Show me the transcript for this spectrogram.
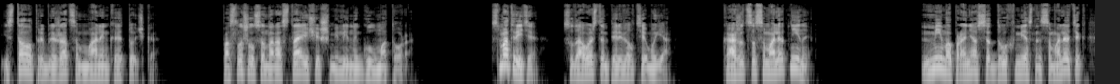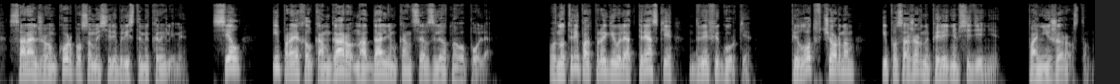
и стала приближаться маленькая точка. Послышался нарастающий шмелиный гул мотора. «Смотрите!» — с удовольствием перевел тему я. «Кажется, самолет Нины». Мимо пронесся двухместный самолетик с оранжевым корпусом и серебристыми крыльями. Сел и проехал к ангару на дальнем конце взлетного поля. Внутри подпрыгивали от тряски две фигурки. Пилот в черном и пассажир на переднем сиденье пониже ростом.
